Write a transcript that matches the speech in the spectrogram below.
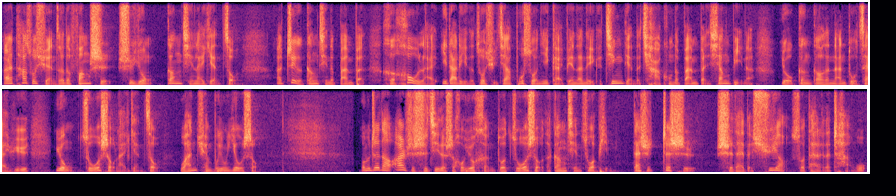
而他所选择的方式是用钢琴来演奏。而这个钢琴的版本和后来意大利的作曲家布索尼改编的那个经典的恰空的版本相比呢，有更高的难度在于用左手来演奏，完全不用右手。我们知道二十世纪的时候有很多左手的钢琴作品，但是这是时代的需要所带来的产物。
